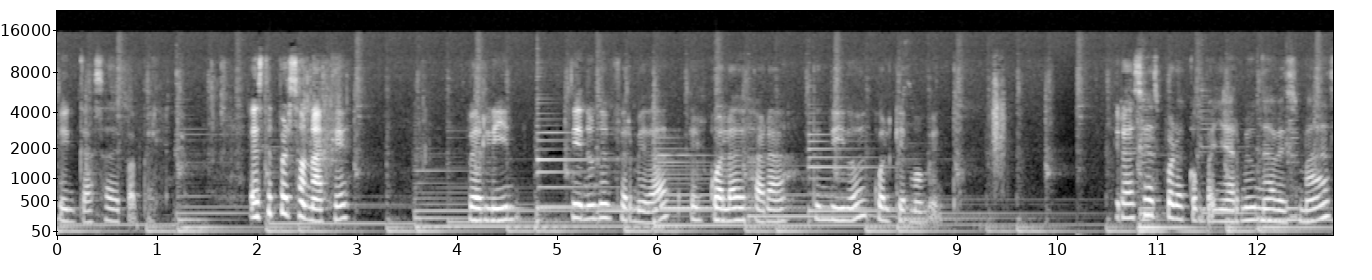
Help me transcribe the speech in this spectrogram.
en Casa de Papel. Este personaje, Berlín, tiene una enfermedad el cual la dejará tendido en cualquier momento. Gracias por acompañarme una vez más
